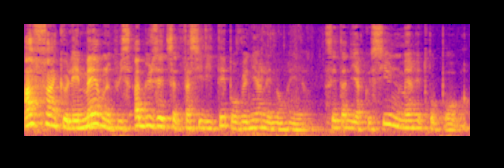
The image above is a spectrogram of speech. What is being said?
afin que les mères ne puissent abuser de cette facilité pour venir les nourrir. C'est-à-dire que si une mère est trop pauvre,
